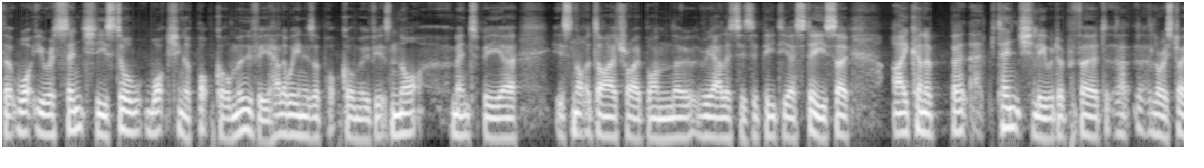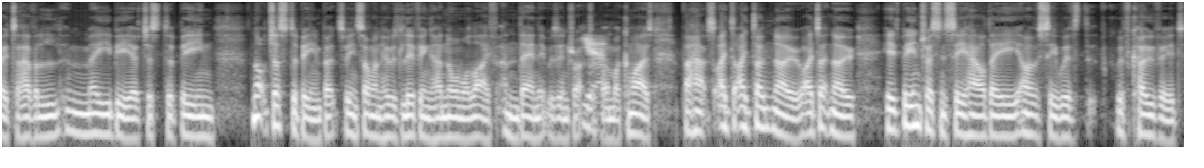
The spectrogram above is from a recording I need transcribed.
That what you're essentially still watching a popcorn movie. Halloween is a popcorn movie. It's not meant to be a. It's not a diatribe on the realities of PTSD. So I kind of potentially would have preferred uh, Laurie Strode to have a maybe of just to been not just to been, but to been someone who was living her normal life, and then it was interrupted yeah. by Michael Myers. Perhaps I, I don't know. I don't know. It'd be interesting to see how they obviously with with COVID.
